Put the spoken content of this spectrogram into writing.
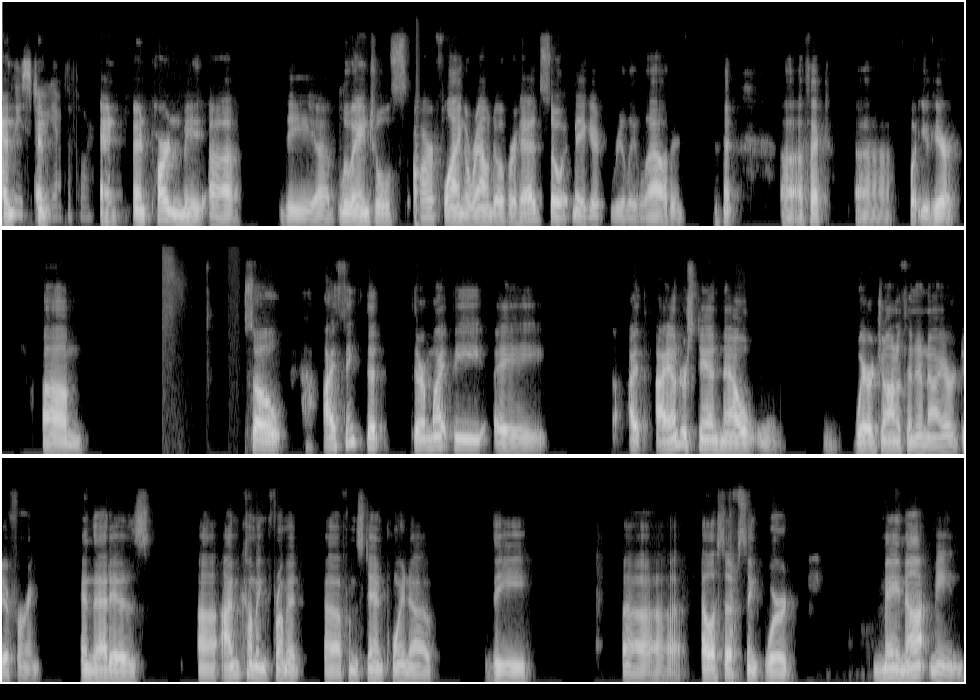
and, please do. And, you have the floor. And, and pardon me, uh, the uh, Blue Angels are flying around overhead, so it may get really loud and uh, affect uh, what you hear. Um, so I think that there might be a. I, I understand now where Jonathan and I are differing, and that is uh, I'm coming from it from the standpoint of the uh, LSF sync word may not mean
